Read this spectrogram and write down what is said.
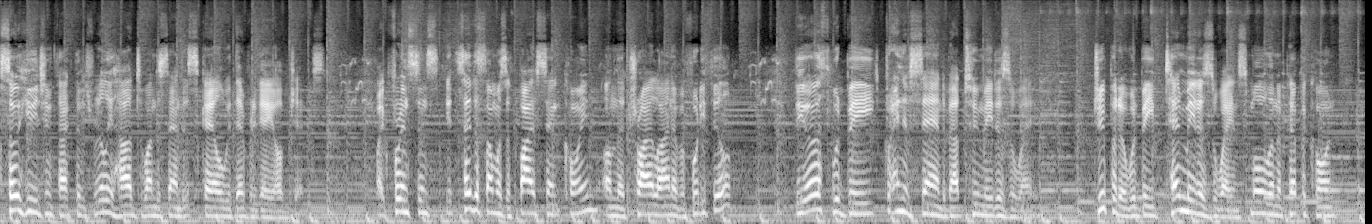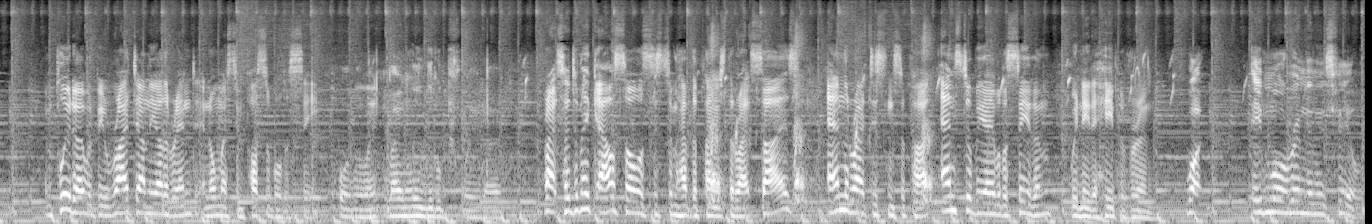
So huge, in fact, that it's really hard to understand its scale with everyday objects. Like, for instance, it, say the sun was a five cent coin on the try line of a footy field, the Earth would be a grain of sand about two meters away. Jupiter would be 10 meters away and smaller than a peppercorn, and Pluto would be right down the other end and almost impossible to see. Poor lo- lonely little Pluto. Right, so to make our solar system have the planets the right size and the right distance apart and still be able to see them, we need a heap of room. What? Even more room than this field?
